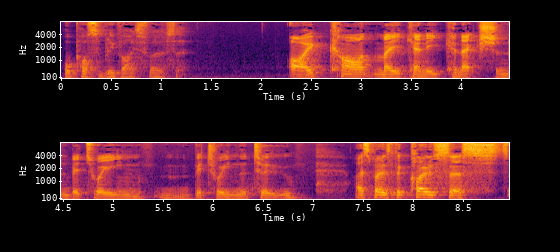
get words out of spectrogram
or possibly vice versa? I can't make any connection between between the two. I suppose the closest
